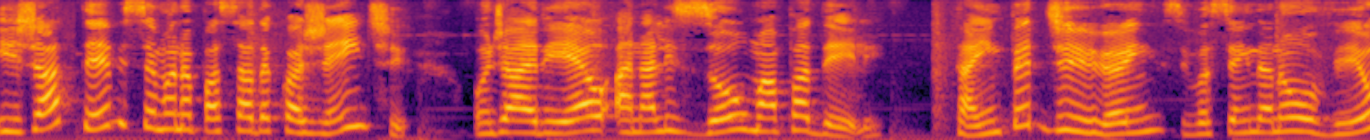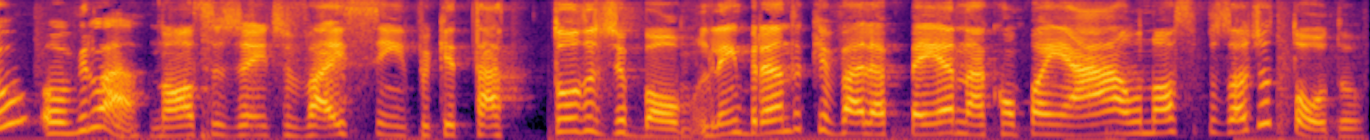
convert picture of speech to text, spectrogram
e já teve semana passada com a gente, onde a Ariel analisou o mapa dele. Tá imperdível, hein? Se você ainda não ouviu, ouve lá. Nossa, gente, vai sim, porque tá tudo de bom. Lembrando que vale a pena acompanhar o nosso episódio todo,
